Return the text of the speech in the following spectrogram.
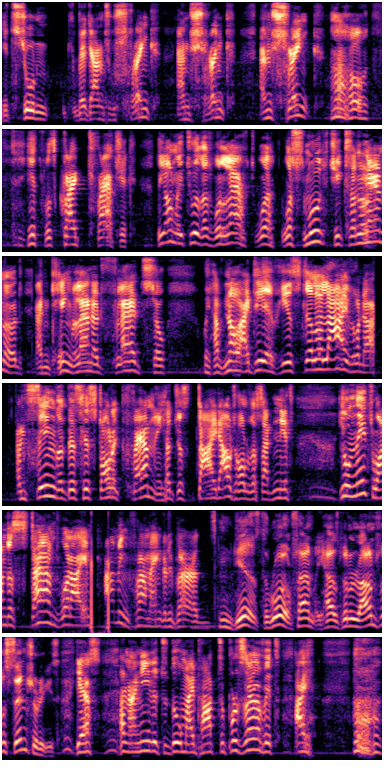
it soon began to shrink and shrink and shrink. Oh, it was quite tragic. The only two that were left were, were Smooth Cheeks and Leonard, and King Leonard fled, so we have no idea if he is still alive or not. And seeing that this historic family had just died out all of a sudden, it You'll need to understand where I am coming from, Angry Birds. Yes, the royal family has been around for centuries. Yes, and I needed to do my part to preserve it. I.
